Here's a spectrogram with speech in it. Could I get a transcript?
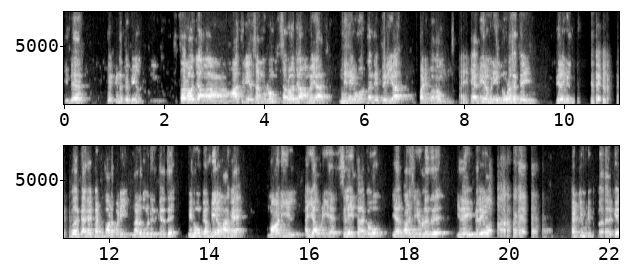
இந்த தெற்கிணத்தில் சரோஜா ஆசிரியர் சண்முகம் சரோஜா அம்மையார் நினைவு தந்தை பெரியார் படிப்பகம் ஐயா வீரமணி நூலகத்தை விரைவில் திறப்பதற்காக கட்டுமான பணி நடந்து கொண்டிருக்கிறது. மிகவும் கம்பீரமாக மாடியில் ஐயாவுடைய சிலை திறக்கவும் ஏற்பாடு செய்ய உள்ளது இதை விரைவாக கட்டி முடிப்பதற்கு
